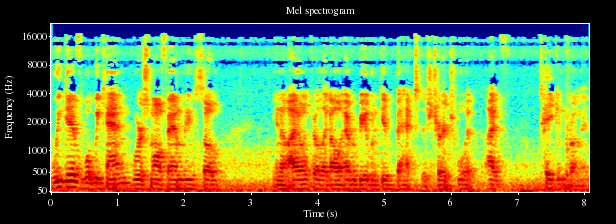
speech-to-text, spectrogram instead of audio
we give what we can. We're a small family, so you know I don't feel like I'll ever be able to give back to this church what I've taken from it.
